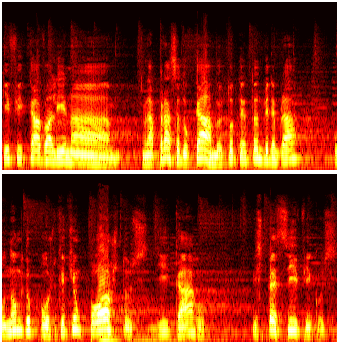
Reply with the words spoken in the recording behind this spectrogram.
que ficava ali na, na Praça do Carmo, eu estou tentando me lembrar o nome do posto, porque tinham postos de carro específicos.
